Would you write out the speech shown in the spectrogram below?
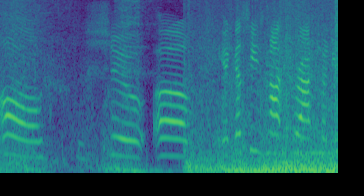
oh, shoot. Um, I guess he's not trash anymore.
